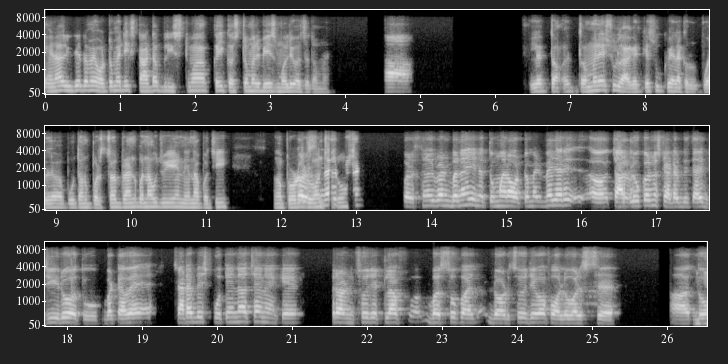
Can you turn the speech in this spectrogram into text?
એના લીધે તમે ઓટોમેટિક સ્ટાર્ટઅપ લિસ્ટમાં કઈ કસ્ટમર બેઝ મળ્યો હશે તમને? હા. એટલે તમને શું લાગે કે શું પહેલા કરવું પોતાનું પર્સનલ બ્રાન્ડ બનાવવું જોઈએ ને એના પછી પ્રોડક્ટ લોન્ચ કરો? પર્સનલ બ્રાન્ડ બનાવીએ ને તો મારા ઓટોમેટિક મેં જયારે ચાલુ કર્યું સ્ટાર્ટઅપ ત્યારે જીરો હતું. બટ હવે સ્ટાર્ટઅપ લિસ્ટ પોતેના છે ને કે ત્રણસો જેટલા બસો દોઢસો જેવા ફોલોવર્સ છે. તો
